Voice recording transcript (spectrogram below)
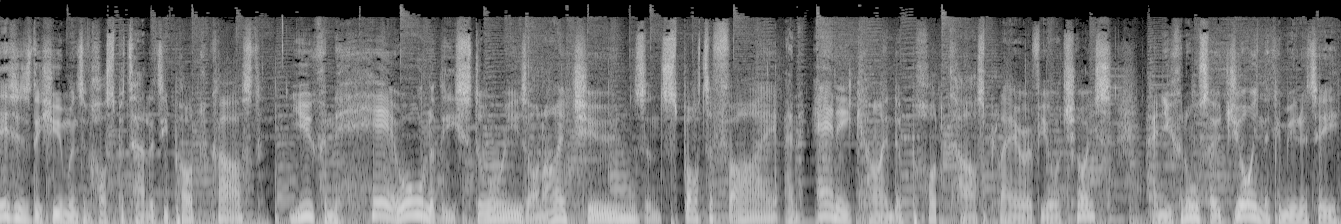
This is the Humans of Hospitality podcast. You can hear all of these stories on iTunes and Spotify and any kind of podcast player of your choice. And you can also join the community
